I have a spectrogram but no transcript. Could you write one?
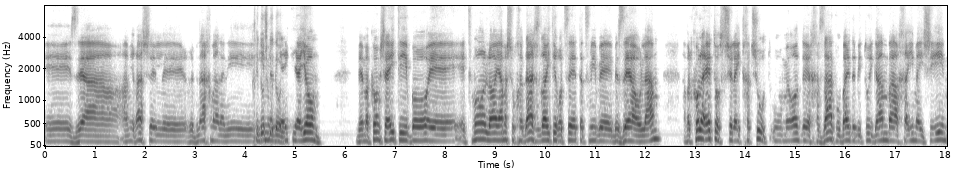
אה, זה האמירה של אה, רב נחמן, אני... חידוש גדול. הייתי היום במקום שהייתי בו אתמול, לא היה משהו חדש, אז לא הייתי רוצה את עצמי בזה העולם. אבל כל האתוס של ההתחדשות הוא מאוד חזק, והוא בא לידי ביטוי גם בחיים האישיים,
